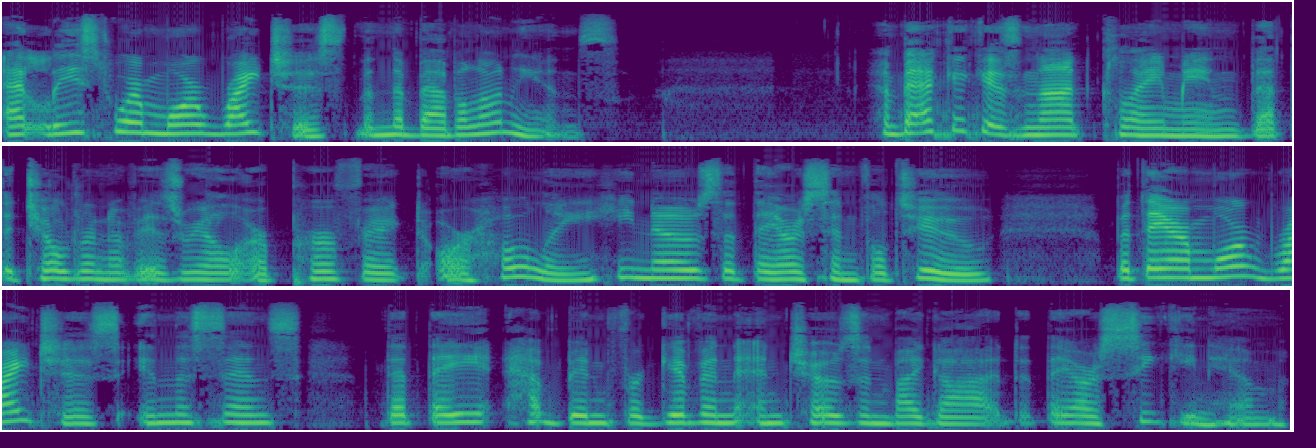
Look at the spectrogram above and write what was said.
at least we're more righteous than the Babylonians. Habakkuk is not claiming that the children of Israel are perfect or holy. He knows that they are sinful too, but they are more righteous in the sense that they have been forgiven and chosen by God. They are seeking Him.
